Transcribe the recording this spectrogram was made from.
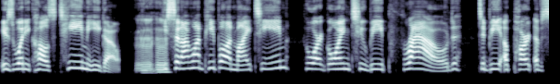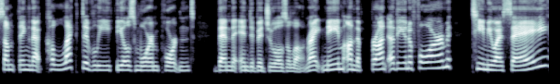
is what he calls team ego. Mm-hmm. He said, I want people on my team who are going to be proud to be a part of something that collectively feels more important than the individuals alone, right? Name on the front of the uniform, Team USA,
